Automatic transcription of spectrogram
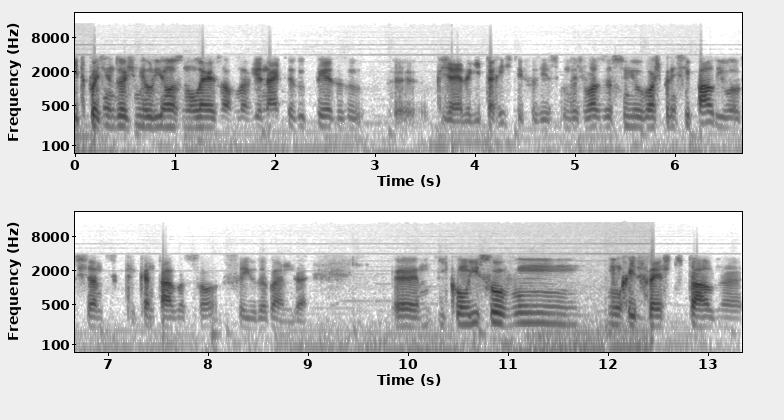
e depois em 2011 no Les of Love United o Pedro, uh, que já era guitarrista e fazia segundas vozes, assumiu a voz principal e o Alexandre, que cantava só, saiu da banda. Uh, e com isso houve um, um refresh total na,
